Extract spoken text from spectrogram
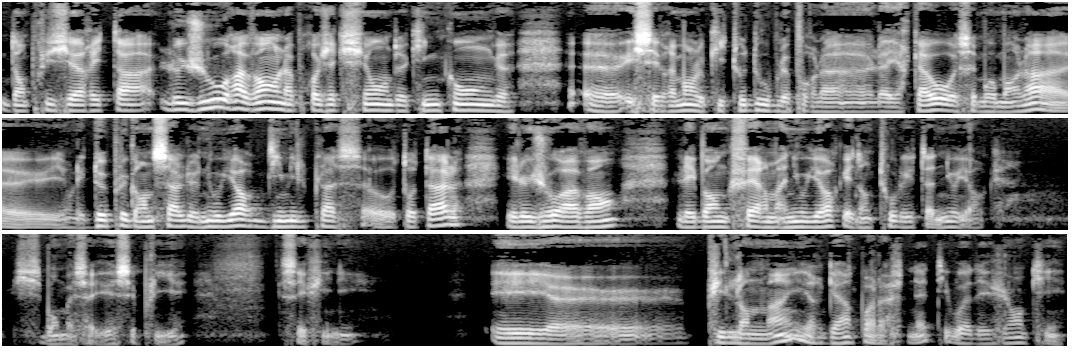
dans plusieurs États. Le jour avant la projection de King Kong, et c'est vraiment le kit double pour la, RKO à ce moment-là, ils ont les deux plus grandes salles de New York, 10 000 places au total, et le jour avant, les banques ferment à New York et dans tout l'État de New York. Ils disent, bon, ben ça y est, c'est plié, c'est fini. Et euh, puis le lendemain, il regarde par la fenêtre, il voit des gens qui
